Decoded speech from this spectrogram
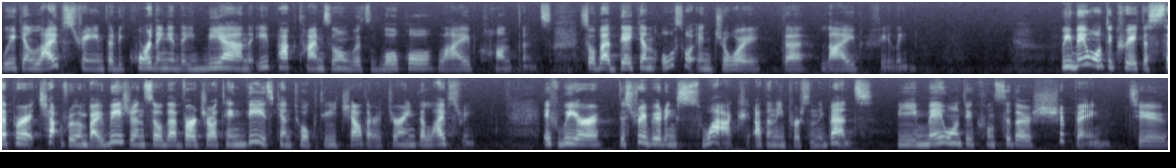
we can live stream the recording in the EMEA and APAC time zone with local live contents so that they can also enjoy the live feeling. We may want to create a separate chat room by region so that virtual attendees can talk to each other during the live stream. If we are distributing Swag at an in-person event, we may want to consider shipping to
